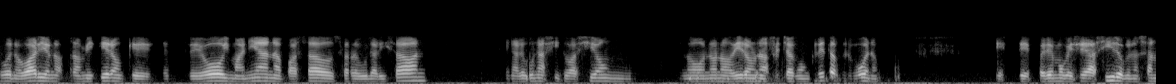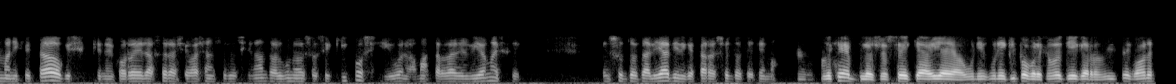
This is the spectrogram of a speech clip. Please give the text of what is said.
bueno, varios nos transmitieron que entre hoy, mañana, pasado se regularizaban. En alguna situación no, no nos dieron una fecha concreta, pero bueno, este, esperemos que sea así lo que nos han manifestado, que, en el correr de las horas se vayan solucionando algunos de esos equipos y bueno, a más tardar el viernes eh, en su totalidad tiene que estar resuelto este tema. Por ejemplo, yo sé que había un, equipo, por ejemplo, que tiene que reunirse con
